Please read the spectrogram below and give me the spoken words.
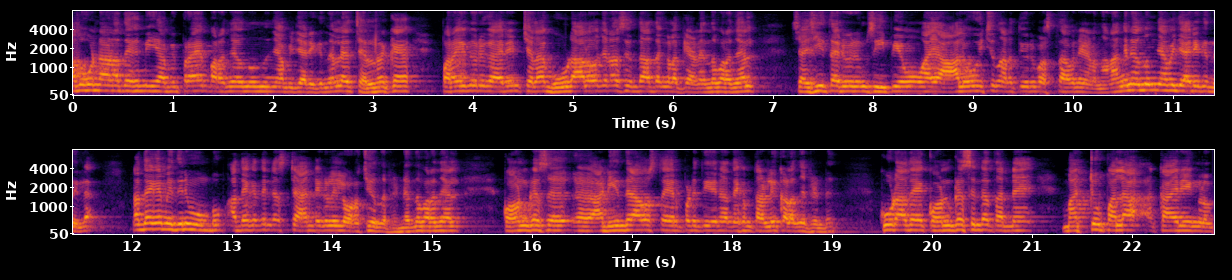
അതുകൊണ്ടാണ് അദ്ദേഹം ഈ അഭിപ്രായം പറഞ്ഞതെന്നൊന്നും ഞാൻ വിചാരിക്കുന്നത്. അല്ലെ? ചിലരൊക്കെ പറയുന്നൊരു കാര്യം ചില ഗൂഢാലോചന സിദ്ധാന്തങ്ങളൊക്കെയാണ് എന്ന് പറഞ്ഞാൽ ശശി തരൂരും സി പി എമ്മുമായി ആലോചിച്ച് നടത്തിയൊരു പ്രസ്താവനയാണെന്നാണ്. അങ്ങനെയൊന്നും ഞാൻ വിചാരിക്കുന്നില്ല. അദ്ദേഹം ഇതിനു മുമ്പും അദ്ദേഹത്തിന്റെ സ്റ്റാൻഡുകളിൽ ഉറച്ചു നിന്നിട്ടുണ്ട്. എന്ന് പറഞ്ഞാൽ കോൺഗ്രസ് അടിയന്തരാവസ്ഥ ഏർപ്പെടുത്തിയതിനെ അദ്ദേഹം തള്ളിക്കളഞ്ഞിട്ടുണ്ട്. കൂടാതെ കോൺഗ്രസിന്റെ തന്നെ മറ്റു പല കാര്യങ്ങളും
